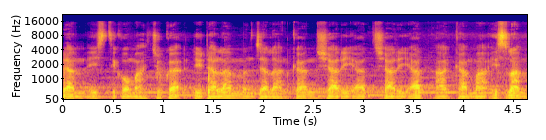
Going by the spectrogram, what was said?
dan istiqomah juga di dalam menjalankan syariat-syariat agama Islam.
